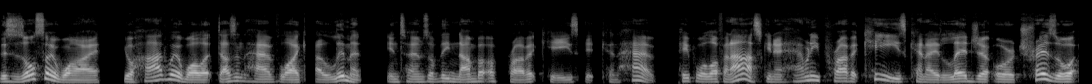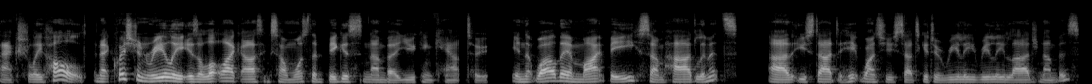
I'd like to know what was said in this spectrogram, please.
This is also why your hardware wallet doesn't have like a limit in terms of the number of private keys it can have. People will often ask, you know, how many private keys can a ledger or a Trezor actually hold? And that question really is a lot like asking someone, what's the biggest number you can count to? In that while there might be some hard limits uh, that you start to hit once you start to get to really, really large numbers,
